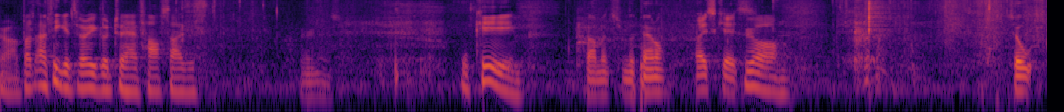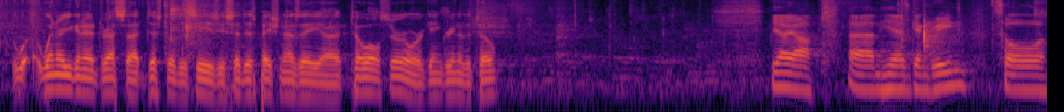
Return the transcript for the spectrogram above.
Yeah, but I think it's very good to have half sizes. Very nice. Okay. Comments from the panel? Nice case. Yeah. So, w- when are you going to address that distal disease? You said this patient has a uh, toe ulcer or gangrene of the toe. Yeah, yeah. Um, he has gangrene. So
